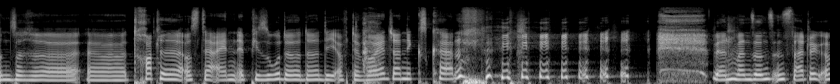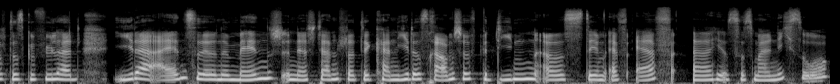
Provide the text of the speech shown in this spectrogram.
unsere äh, Trottel aus der einen Episode, ne, die auf der Voyager nichts können. Während man sonst in Star Trek oft das Gefühl hat, jeder einzelne Mensch in der Sternenflotte kann jedes Raumschiff bedienen aus dem FF. Äh, hier ist das mal nicht so.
